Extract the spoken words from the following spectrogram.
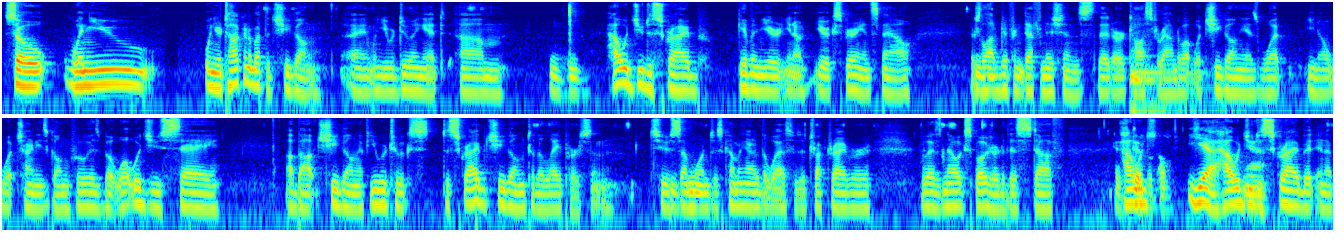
so when you when you're talking about the qigong and when you were doing it, um, how would you describe, given your you know your experience now? There's a lot of different definitions that are tossed around about what qigong is, what you know what Chinese gong fu is. But what would you say about qigong if you were to ex- describe qigong to the layperson, to someone just coming out of the west who's a truck driver who has no exposure to this stuff? It's how would you, yeah how would you Yeah. describe it in a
